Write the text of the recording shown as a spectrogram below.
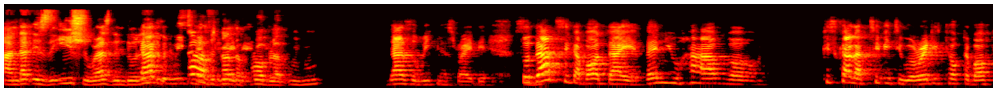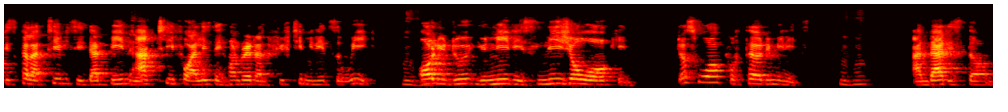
And that is the issue. Whereas the ndole that's the weakness. not the problem. Mm -hmm. That's the weakness right there. So mm -hmm. that's it about diet. Then you have um, physical activity. We already talked about physical activity, that being yeah. active for at least 150 minutes a week. Mm -hmm. All you do, you need is leisure walking. Just walk for 30 minutes. Mm -hmm. And that is done.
